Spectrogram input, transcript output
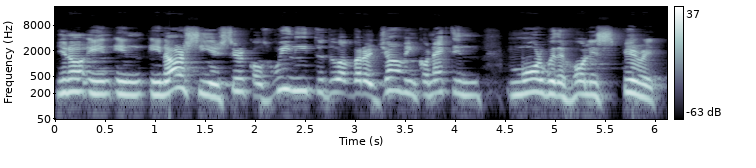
you know, in, in, in our circles, we need to do a better job in connecting more with the Holy Spirit.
